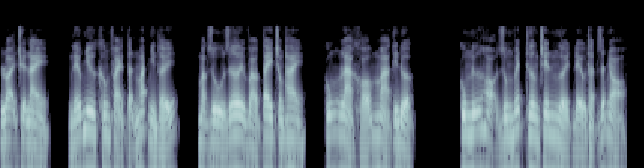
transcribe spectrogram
Loại chuyện này, nếu như không phải tận mắt nhìn thấy, mặc dù rơi vào tay trong thai, cũng là khó mà tin được. Cung nữ họ dung vết thương trên người đều thật rất nhỏ.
